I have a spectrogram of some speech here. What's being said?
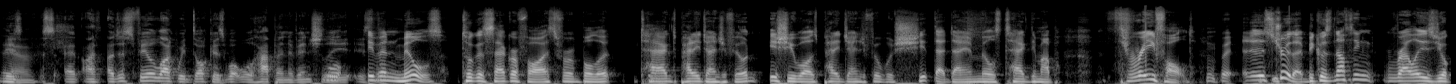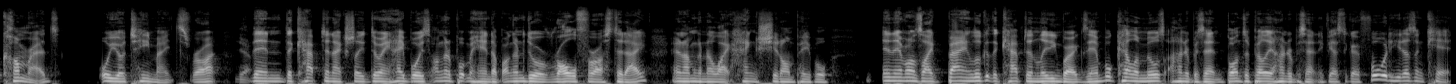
Is- and I, I just feel like with Dockers, what will happen eventually Well, is even Mills took a sacrifice for a bullet, tagged Paddy Dangerfield. Issue was Paddy Dangerfield was shit that day, and Mills tagged him up threefold. but it's true though, because nothing rallies your comrades or your teammates, right? Yeah. Then the captain actually doing, hey boys, I'm going to put my hand up. I'm going to do a roll for us today, and I'm going to like hang shit on people. And everyone's like, bang, look at the captain leading by example. Callum Mills, 100%. Bontempelli, 100%. If he has to go forward, he doesn't care.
